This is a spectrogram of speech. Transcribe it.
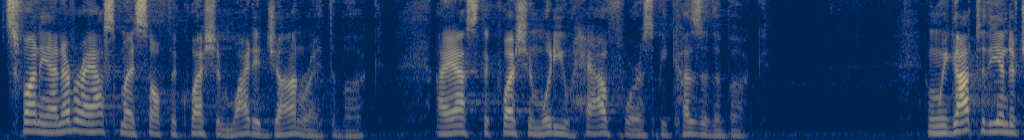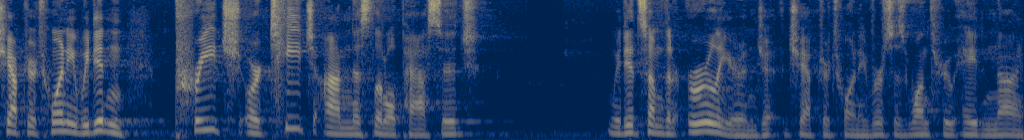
It's funny, I never asked myself the question, why did John write the book? I asked the question, what do you have for us because of the book? When we got to the end of chapter 20, we didn't preach or teach on this little passage. We did something earlier in chapter 20, verses 1 through 8 and 9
